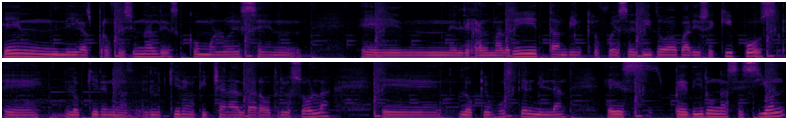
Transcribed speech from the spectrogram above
en ligas profesionales como lo es en en el Real Madrid también que fue cedido a varios equipos eh, lo quieren quieren fichar a Álvaro Odriozola eh, lo que busca el Milan es pedir una sesión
